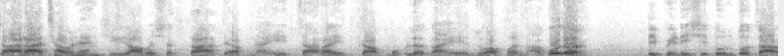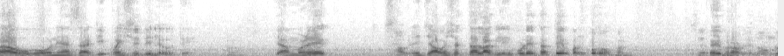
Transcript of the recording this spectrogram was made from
चारा छावण्यांची आवश्यकता अद्याप नाही. चारा इतका मुबलक आहे जो आपण अगोदर डीपीडीसीतून तो चारा उगवण्यासाठी पैसे दिले होते. त्यामुळे छावण्याची आवश्यकता लागली पुढे तर ते पण करू आपण. काही प्रॉब्लेम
